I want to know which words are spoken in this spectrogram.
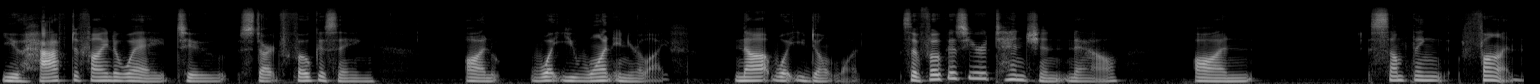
you have to find a way to start focusing on what you want in your life, not what you don't want. So focus your attention now on something fun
